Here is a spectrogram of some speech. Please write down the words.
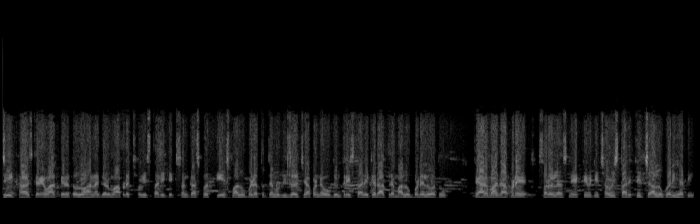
જી, ખાસ કરીને વાત કરીએ તો લોહાનગરમાં આપણે છવ્વીસ તારીખે એક શંકાસ્પદ કેસ માલુમ પડ્યો તો તેનું રિઝલ્ટ છે આપણને ઓગણત્રીસ તારીખે રાત્રે માલુમ પડેલું હતું. ત્યારબાદ આપણે સર્વેલન્સની એક્ટિવિટી છવ્વીસ તારીખથી ચાલુ કરી હતી.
